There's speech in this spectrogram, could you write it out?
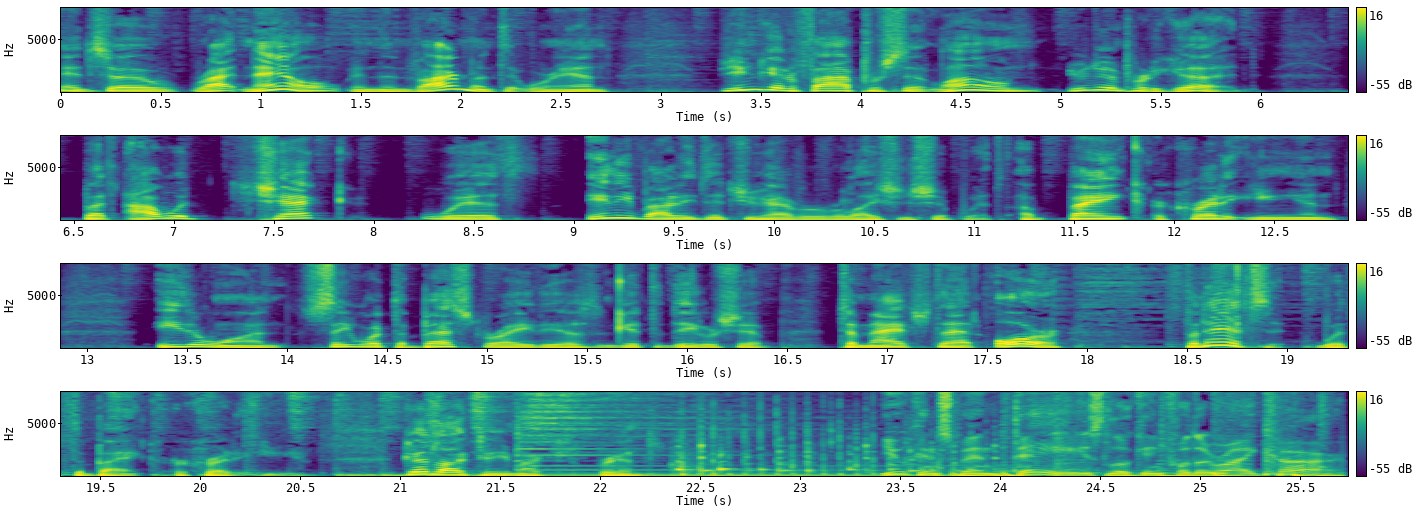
And so, right now, in the environment that we're in, if you can get a five percent loan, you're doing pretty good. But I would check with anybody that you have a relationship with, a bank, a credit union, either one. See what the best rate is, and get the dealership to match that, or finance it with the bank or credit union. Good luck to you, my friend. You can spend days looking for the right car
